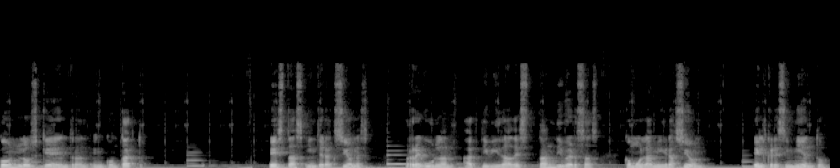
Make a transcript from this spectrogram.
con los que entran en contacto. Estas interacciones regulan actividades tan diversas como la migración, el crecimiento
